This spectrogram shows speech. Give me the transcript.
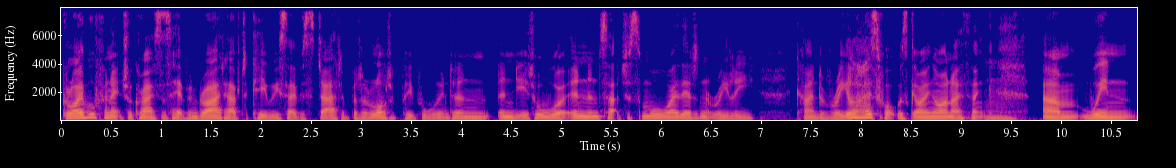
global financial crisis happened right after KiwiSaver started, but a lot of people weren't in, in yet or were in in such a small way they didn't really kind of realise what was going on. I think mm. um, when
